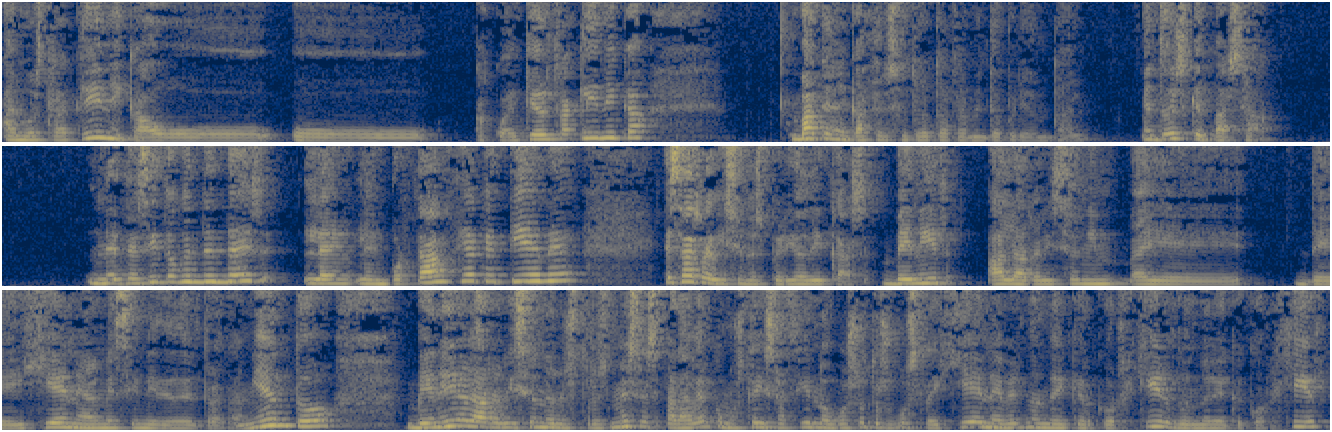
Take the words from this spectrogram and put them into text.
a nuestra clínica o, a cualquier otra clínica, va a tener que hacerse otro tratamiento periodontal. Entonces, ¿qué pasa? Necesito que entendáis la, importancia que tiene esas revisiones periódicas. Venir a la revisión eh, de higiene al mes y medio del tratamiento, venir a la revisión de los tres meses para ver cómo estáis haciendo vosotros vuestra higiene, ver dónde hay que corregir, dónde hay que corregir.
